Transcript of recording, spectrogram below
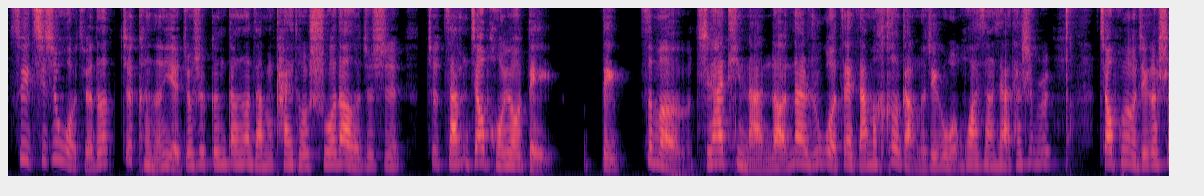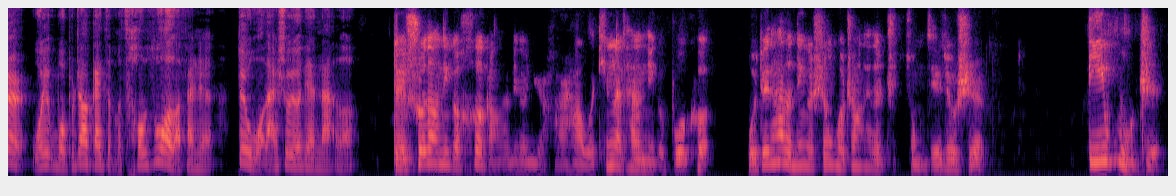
所以其实我觉得这可能也就是跟刚刚咱们开头说到的，就是就咱们交朋友得得这么，其实还挺难的。那如果在咱们鹤岗的这个文化向下，他是不是？交朋友这个事儿，我也我不知道该怎么操作了，反正对我来说有点难了。对，说到那个鹤岗的那个女孩哈，我听了她的那个播客，我对她的那个生活状态的总结就是：低物质、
